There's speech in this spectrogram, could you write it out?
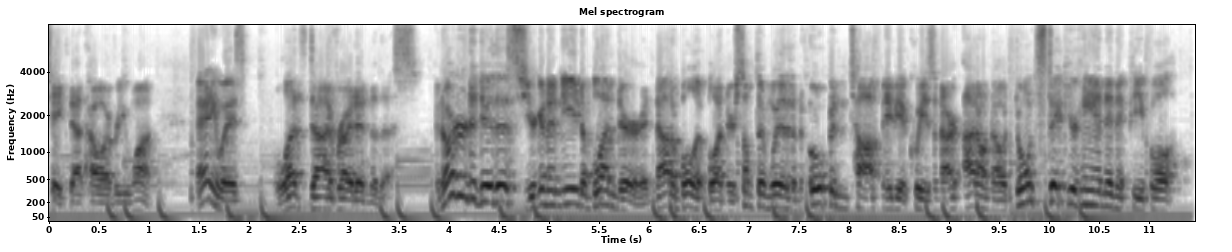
Take that however you want. Anyways, let's dive right into this. In order to do this, you're gonna need a blender and not a bullet blender, something with an open top, maybe a Cuisinart, I don't know. Don't stick your hand in it, people.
